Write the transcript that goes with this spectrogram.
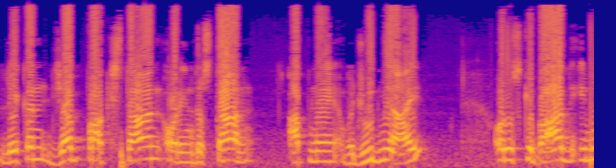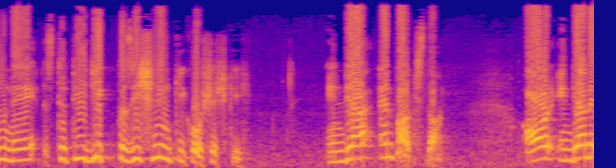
लेकिन जब पाकिस्तान और हिंदुस्तान अपने वजूद में आए और उसके बाद इन्होंने स्ट्रेटेजिक पोजीशनिंग की कोशिश की इंडिया एंड पाकिस्तान। और इंडिया ने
